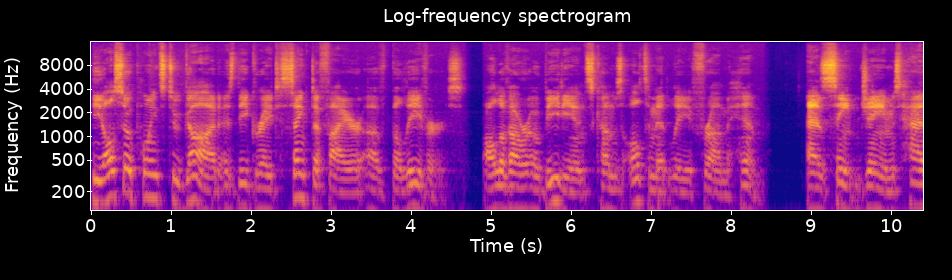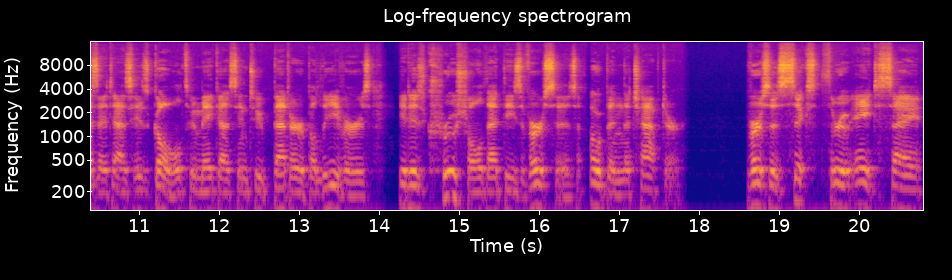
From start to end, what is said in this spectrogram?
he also points to God as the great sanctifier of believers. All of our obedience comes ultimately from him. As St. James has it as his goal to make us into better believers, it is crucial that these verses open the chapter. Verses 6 through 8 say,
